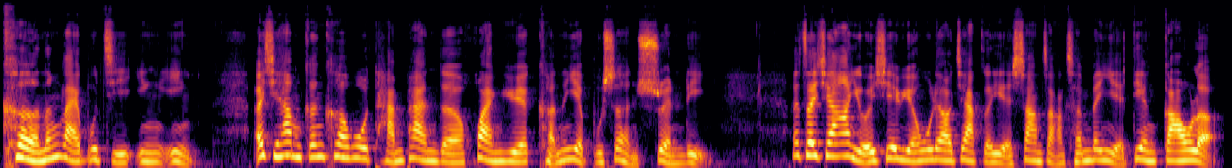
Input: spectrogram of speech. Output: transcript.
可能来不及应应，而且他们跟客户谈判的换约可能也不是很顺利。那再加上有一些原物料价格也上涨，成本也垫高了，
